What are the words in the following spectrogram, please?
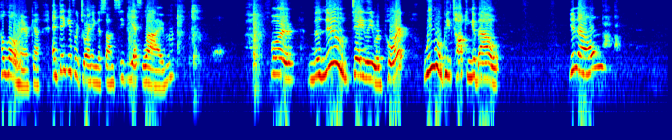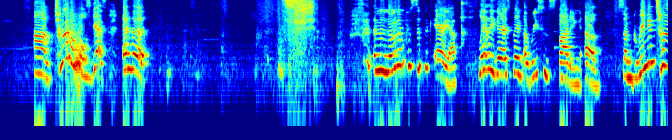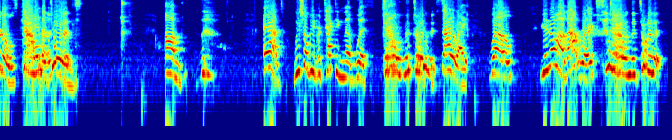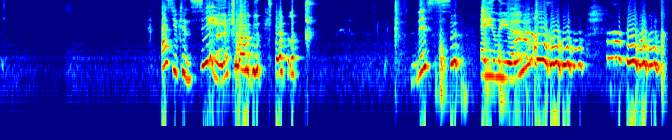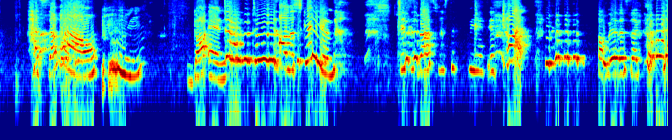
Hello, America, and thank you for joining us on CBS Live. For the new daily report, we will be talking about, you know, um, turtles, yes, and the in the northern Pacific area. Lately, there has been a recent spotting of some green turtles Down in the toilet. Um, and we shall be protecting them with Down the toilet! satellite. Well, you know how that works. Down the toilet! As you can see, Down the toilet! this alien has somehow gotten Down the toilet! On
